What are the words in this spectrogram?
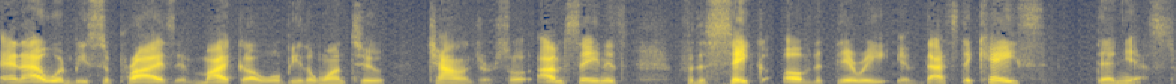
And I would be surprised if Maika will be the one to challenge her. So I'm saying this for the sake of the theory. If that's the case, then yes,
